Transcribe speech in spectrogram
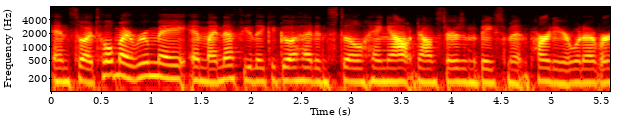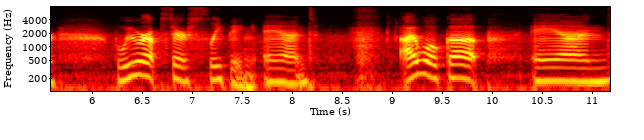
And so I told my roommate and my nephew they could go ahead and still hang out downstairs in the basement and party or whatever. We were upstairs sleeping, and I woke up and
